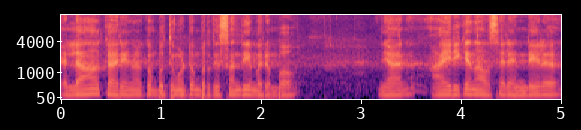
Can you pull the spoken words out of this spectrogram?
എല്ലാ കാര്യങ്ങൾക്കും ബുദ്ധിമുട്ടും പ്രതിസന്ധിയും വരുമ്പോൾ ഞാൻ ആയിരിക്കുന്ന അവസ്ഥയിൽ എന്റെ കയ്യിൽ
